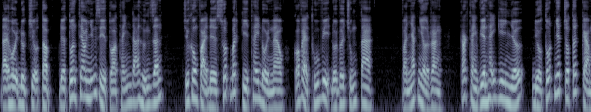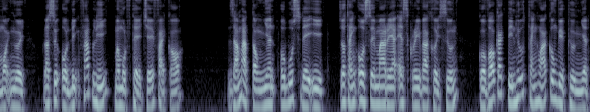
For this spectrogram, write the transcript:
đại hội được triệu tập để tuân theo những gì tòa thánh đã hướng dẫn, chứ không phải đề xuất bất kỳ thay đổi nào có vẻ thú vị đối với chúng ta, và nhắc nhở rằng các thành viên hãy ghi nhớ điều tốt nhất cho tất cả mọi người là sự ổn định pháp lý mà một thể chế phải có. Giám hạt tòng nhân Obus Dei do Thánh Jose Maria Escriva khởi xướng, cổ võ các tín hữu thánh hóa công việc thường nhật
